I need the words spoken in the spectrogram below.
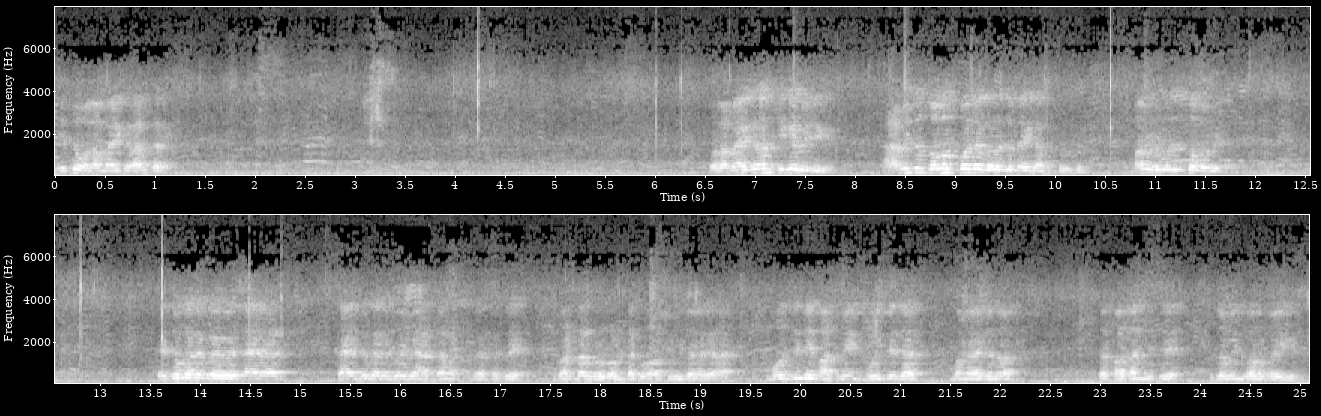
ये तो ओलामा कराम करें ওলামা একরাম শিখে বেরিয়ে গেছে আমি তো তলব পয়দা করার জন্য এই কাজ শুরু করি মানুষের মধ্যে তলব এই দোকানে সায়ের সায়ের দোকানে কইবে আড্ডা মারতে ঘণ্টার পর ঘণ্টা কোনো অসুবিধা লাগে না। মসজিদে পাঁচ মিনিট বইতে যাক মনে হয় যেন তার পাতার নিচে জমিন গরম হয়ে গেছে।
